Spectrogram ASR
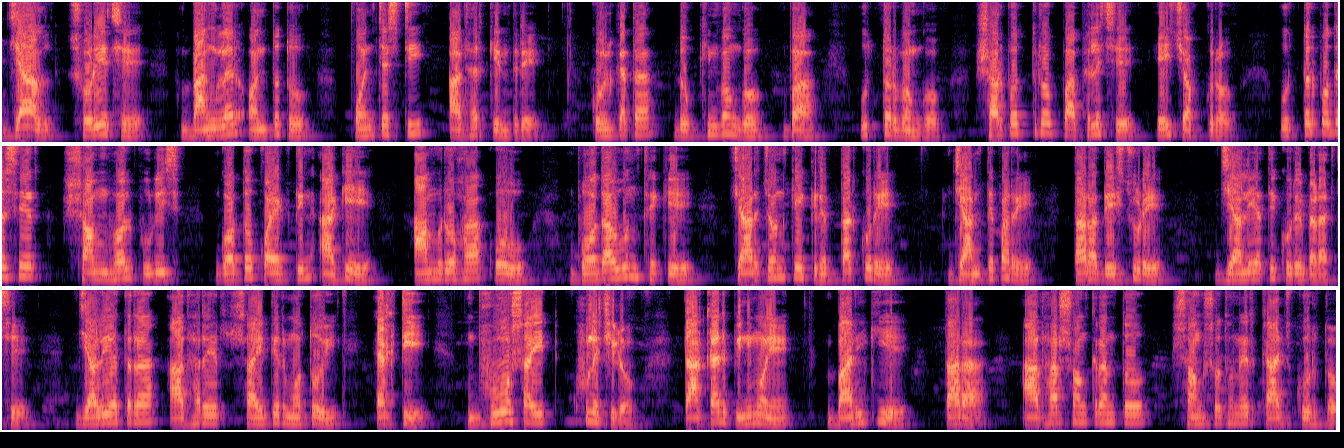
জাল ছড়িয়েছে বাংলার অন্তত পঞ্চাশটি আধার কেন্দ্রে। কলকাতা, দক্ষিণবঙ্গ বা উত্তরবঙ্গ সর্বত্র পা ফেলেছে এই চক্র। উত্তরপ্রদেশের সম্ভল পুলিশ গত কয়েকদিন আগে আমরোহা ও বদাউন থেকে চারজনকে গ্রেপ্তার করে জানতে পারে তারা দেশজুড়ে জালিয়াতি করে বেড়াচ্ছে। জালিয়াতরা আধারের সাইটের মতোই একটি ভুয়ো সাইট খুলেছিল। টাকার বিনিময়ে বাড়ি গিয়ে তারা আধার সংক্রান্ত সংশোধনের কাজ করত।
